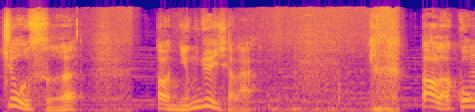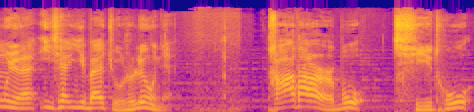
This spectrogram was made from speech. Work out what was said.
就此到凝聚起来。到了公元一千一百九十六年，塔塔尔部企图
